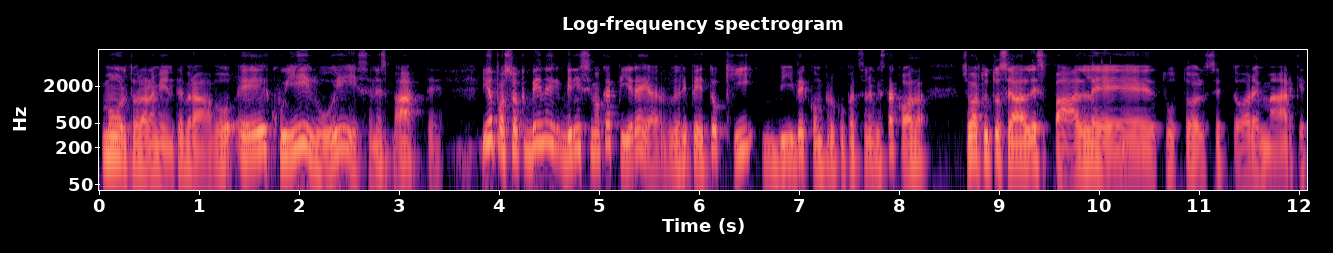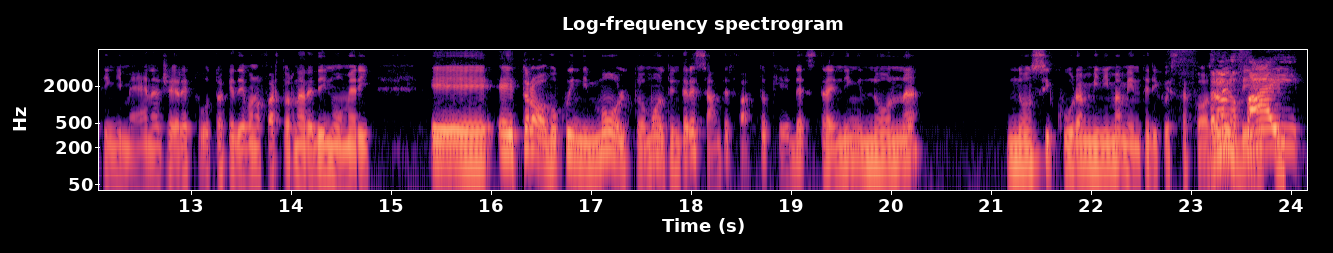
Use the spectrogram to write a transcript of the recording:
Molto raramente, bravo. E qui lui se ne sbatte. Io posso bene, benissimo capire, ripeto, chi vive con preoccupazione questa cosa, soprattutto se ha alle spalle tutto il settore marketing, i manager e tutto che devono far tornare dei numeri. E, e, trovo quindi molto molto interessante il fatto che Death Stranding non, non si cura minimamente di questa cosa. Però lo fai,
